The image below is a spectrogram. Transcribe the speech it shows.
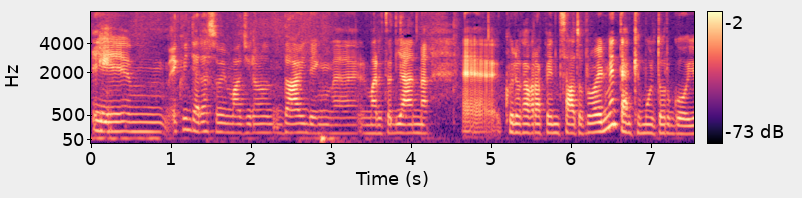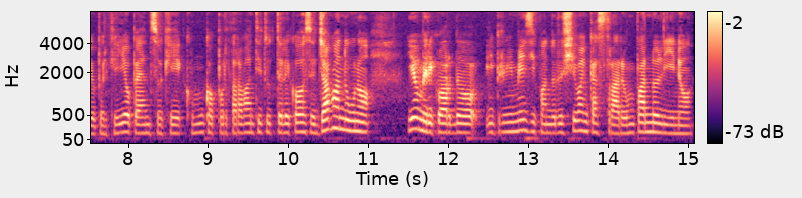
E, mm, e quindi adesso mi immagino Davide, eh, il marito di Anna, eh, quello che avrà pensato, probabilmente anche molto orgoglio, perché io penso che comunque a portare avanti tutte le cose, già quando uno, io mi ricordo i primi mesi quando riuscivo a incastrare un pannolino,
